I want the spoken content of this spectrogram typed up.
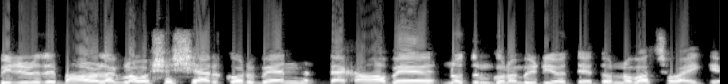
ভিডিওটি ভালো লাগলে, অবশ্যই শেয়ার করবেন। দেখা হবে নতুন কোনো ভিডিওতে ধন্যবাদ সবাইকে।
